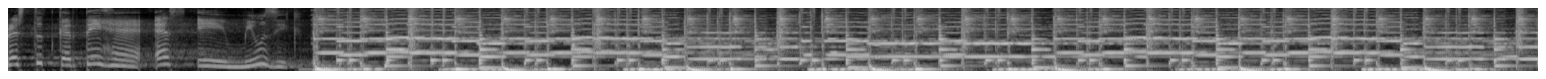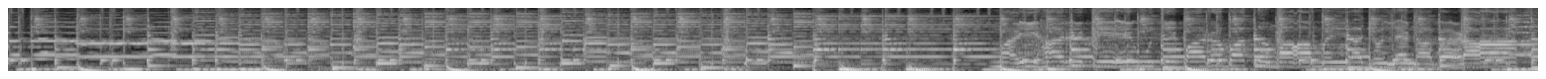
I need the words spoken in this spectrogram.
प्रस्तुत करते हैं एस ए म्यूज़िक झूलन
